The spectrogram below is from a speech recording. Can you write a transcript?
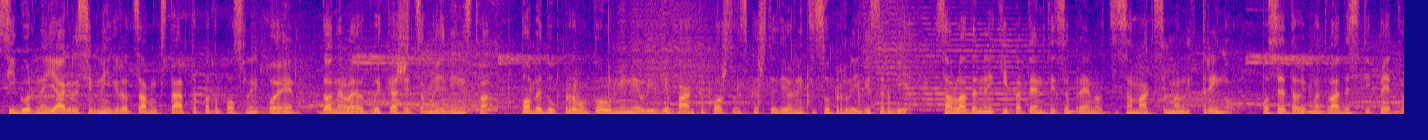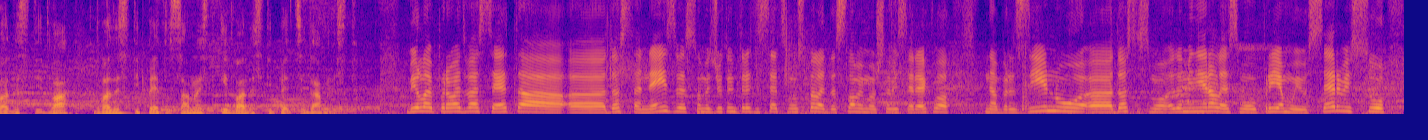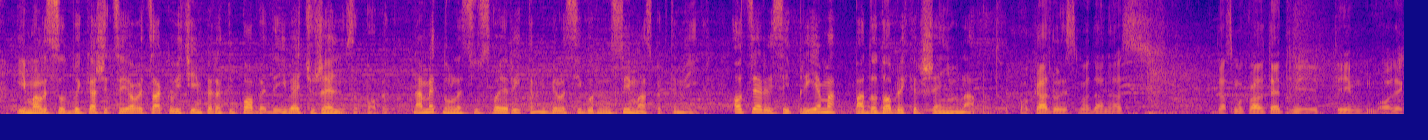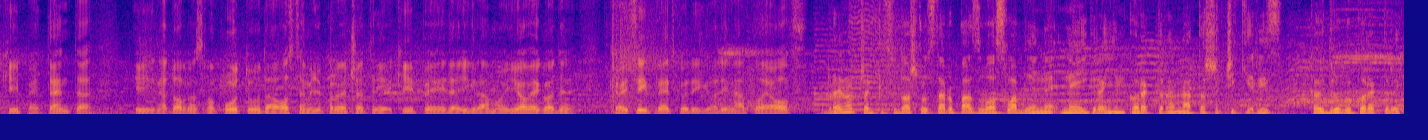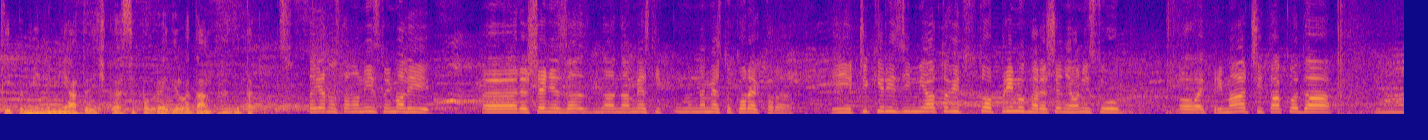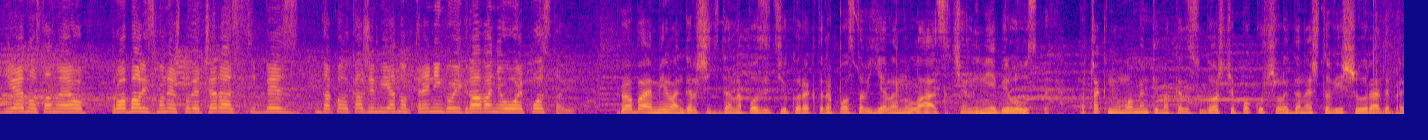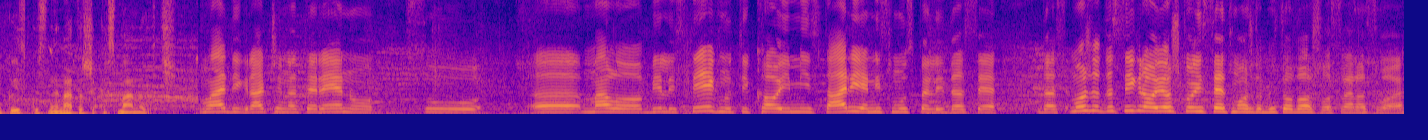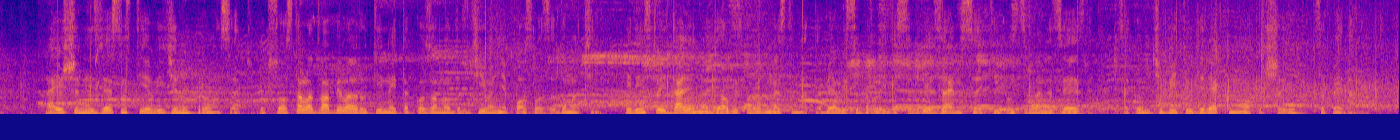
Sigurne i agresivne igre od samog starta pa do poslednjih poena. Donela je odbojkašicama jedinstva pobedu u prvom kolu mini lige Banka Poštanska štedionica Super Lige Srbije. Savladana ekipa Tenta iz Obrenovca sa maksimalnih 3-0, po setovima 25-22, 25-18 i 25-17. Bilo je prva dva seta uh, dosta neizvesno, međutim treći set smo uspele da slomimo što bi se reklo na brzinu. Uh, dosta smo, dominirale smo u prijemu i u servisu. Imale su odbojkašice Jove Caković imperativ pobede i veću želju za pobedu. Nametnule su svoj ritam i bile sigurne u svim aspektima igre. Od servisa i prijema pa do dobrih rešenja u napadu. Pokazali smo da nas da smo kvalitetni tim od ekipe Tenta i na dobrom smo putu da ostanemo među prve četiri ekipe i da igramo i ove godine kao i svih prethodnih godina play-off. Brenovčanke su došle u Staru Pazu oslabljene neigranjem korektora Nataše Čikiris, kao i drugog korektora ekipe Mine Mijatović koja se povredila dan pred utakmicu. Jednostavno nismo imali e, rešenje za, na, na, mesti, na mestu korektora i Čikiriz i Mijatović to prinudno rešenje, oni su ovaj, primači, tako da jednostavno, evo, probali smo nešto večeras bez, tako da kažem, jednog treninga u igravanja u ovoj postavi. Probao je Milan Gršić da na poziciju korektora postavi Jelenu Lazić, ali nije bilo uspeha. Pa čak ni u momentima kada su gošće pokušale da nešto više urade preko iskusne Nataše Krsmanović. Mladi igrači na terenu su e, malo bili stegnuti kao i mi starije, nismo uspeli da se, da se, možda da se igrao još koji set, možda bi to došlo sve na svoje. Najviše neizvesnosti je viđeno u prvom setu, dok su ostala dva bila rutina i takozvano određivanje posla za domaćine. Jedinstvo i dalje na deobi prvog mesta na tabeli Superlige Srbije zajedno sa ekipom Crvene zvezde, sa kojim će biti u direktnom okršaju za 5 dana.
